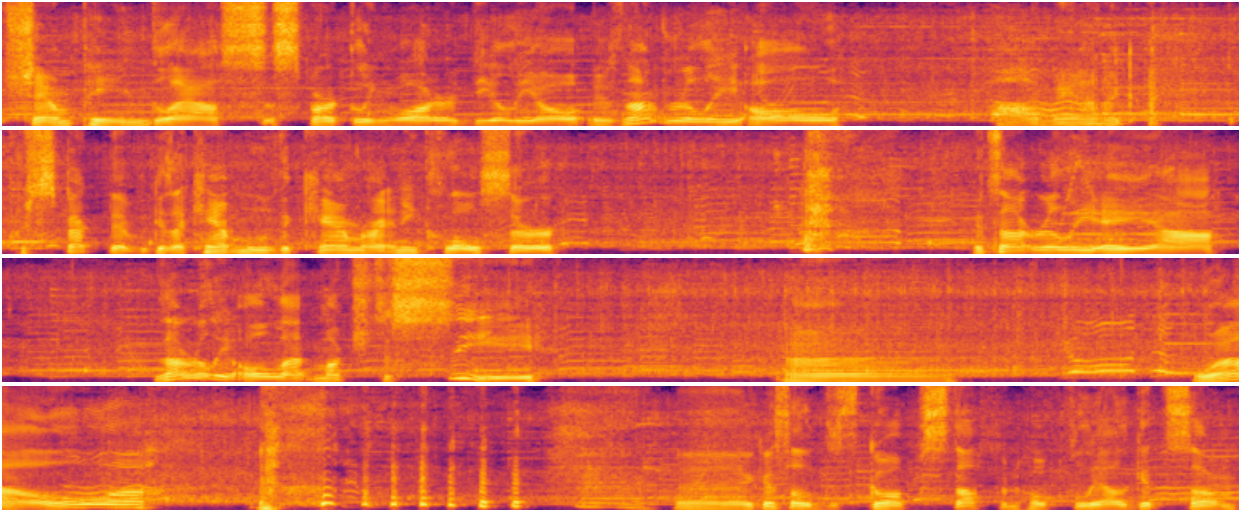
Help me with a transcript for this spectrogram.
champagne glass, sparkling water dealio, there's not really all... Oh man, I, I, perspective, because I can't move the camera any closer. it's not really a... Uh, not really all that much to see. Uh, well... Uh, I guess I'll just go up stuff and hopefully I'll get some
